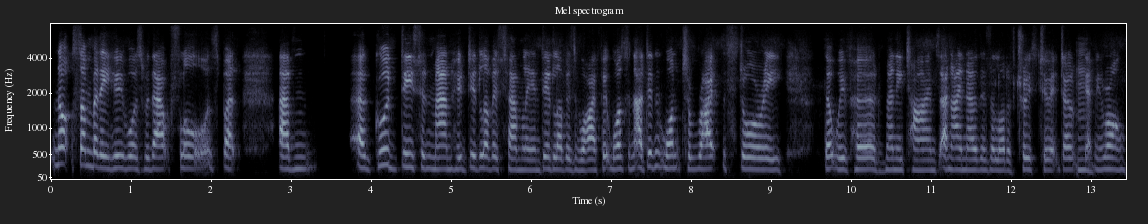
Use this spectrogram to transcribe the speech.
not somebody who was without flaws but um, a good decent man who did love his family and did love his wife it wasn't i didn't want to write the story that we've heard many times and i know there's a lot of truth to it don't mm. get me wrong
